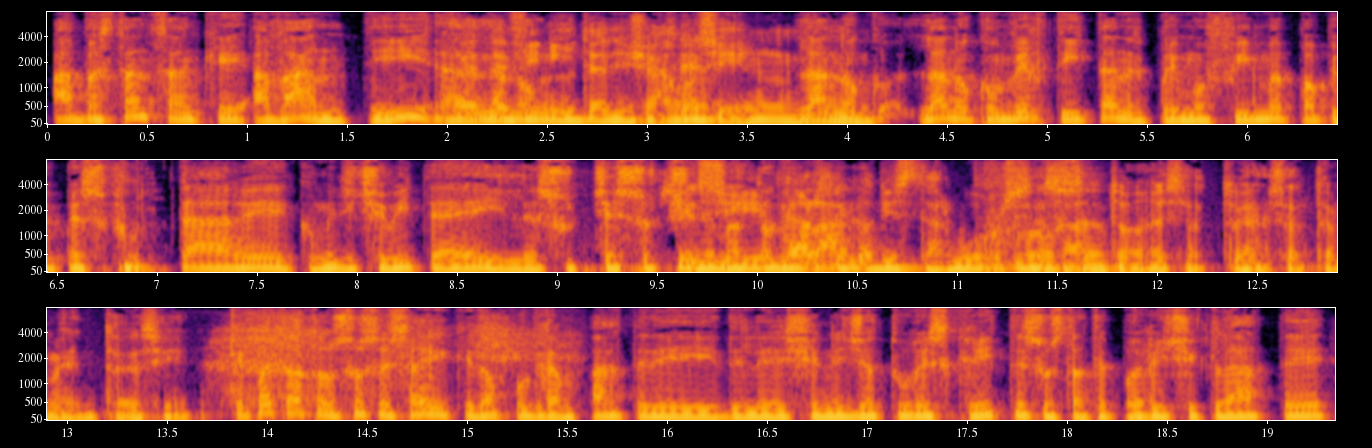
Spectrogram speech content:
abbastanza anche avanti. Eh, ben definita, diciamo, sì. non, l'hanno, non... l'hanno, convertita nel primo film proprio per sfruttare, come dicevi te, il successo sì, cinematografico. Sì, di Star Wars, Wars. esatto, esatto eh. esattamente, sì. Che poi tra l'altro non so se sai che dopo gran parte dei, delle sceneggiature scritte sono state poi riciclate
